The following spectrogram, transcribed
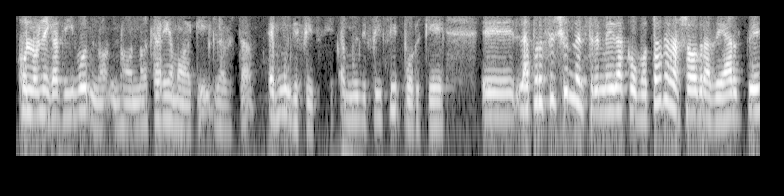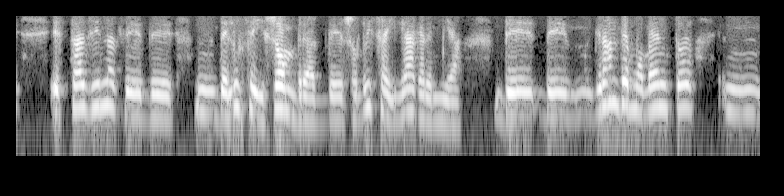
con lo negativo, no, no, no estaríamos aquí, claro está. Es muy difícil, es muy difícil porque eh, la profesión de enfermera, como todas las obras de arte, está llena de, de, de luces y sombras, de sonrisas y lágrimas, de, de grandes momentos mm,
